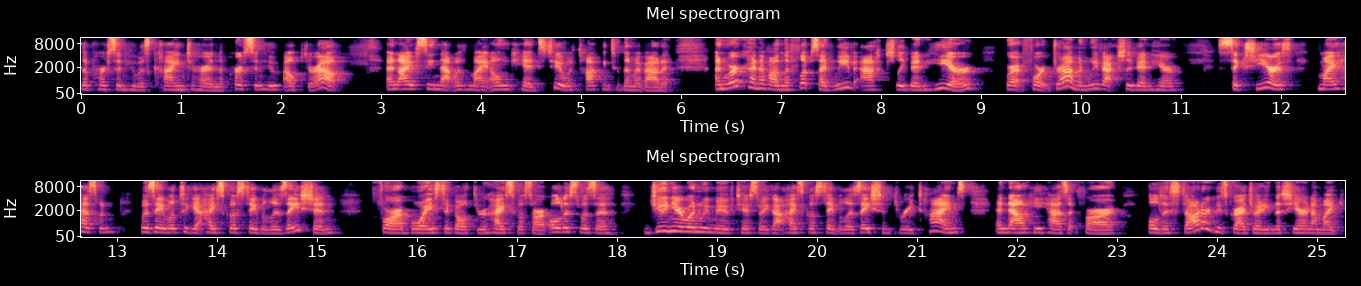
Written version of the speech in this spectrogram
the person who was kind to her and the person who helped her out. And I've seen that with my own kids too, with talking to them about it. And we're kind of on the flip side. We've actually been here, we're at Fort Drum, and we've actually been here six years, my husband was able to get high school stabilization for our boys to go through high school. So our oldest was a junior when we moved here. So he got high school stabilization three times. And now he has it for our oldest daughter who's graduating this year. And I'm like,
